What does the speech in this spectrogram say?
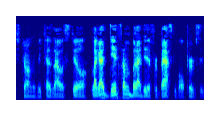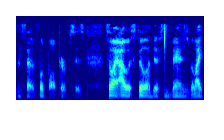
stronger because I was still like I did some, but I did it for basketball purposes instead of football purposes. So I, I was still a disadvantage. But like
